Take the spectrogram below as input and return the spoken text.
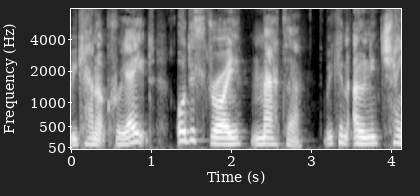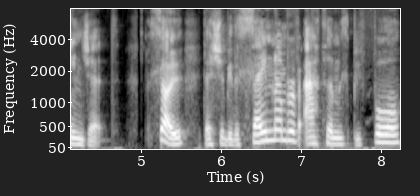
we cannot create or destroy matter. We can only change it. So there should be the same number of atoms before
